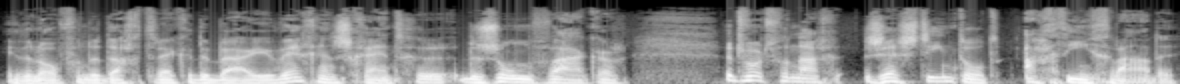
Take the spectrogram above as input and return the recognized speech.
In de loop van de dag trekken de buien weg en schijnt de zon vaker. Het wordt vandaag 16 tot 18 graden.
